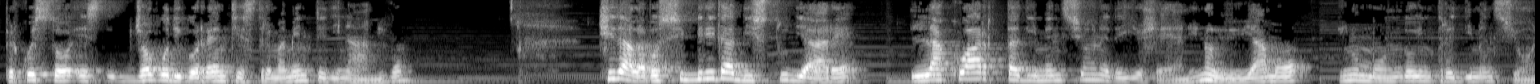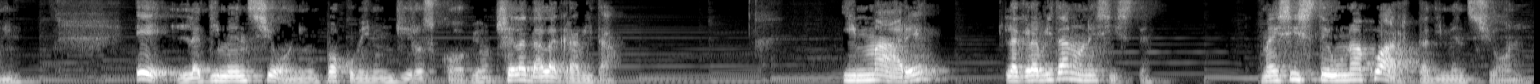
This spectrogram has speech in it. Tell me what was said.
per questo es- gioco di correnti estremamente dinamico, ci dà la possibilità di studiare la quarta dimensione degli oceani. Noi viviamo in un mondo in tre dimensioni e la dimensione, un po' come in un giroscopio, ce la dà la gravità. In mare la gravità non esiste, ma esiste una quarta dimensione,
